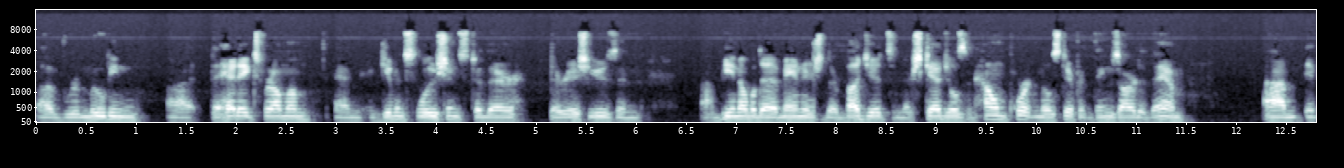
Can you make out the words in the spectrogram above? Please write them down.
of removing uh, the headaches from them and giving solutions to their their issues and uh, being able to manage their budgets and their schedules and how important those different things are to them. Um, it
